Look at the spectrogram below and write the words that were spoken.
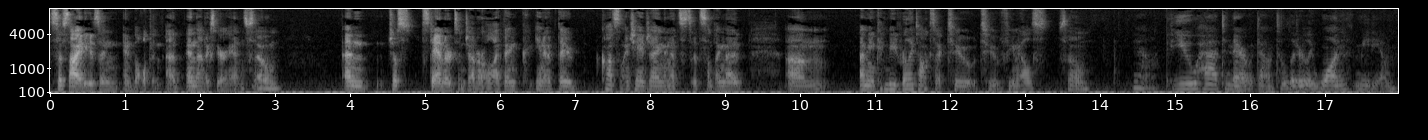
society is in, involved in that in that experience so. And just standards in general. I think you know they're constantly changing, and it's it's something that, um, I mean, can be really toxic to to females. So Yeah. If you had to narrow it down to literally one medium,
